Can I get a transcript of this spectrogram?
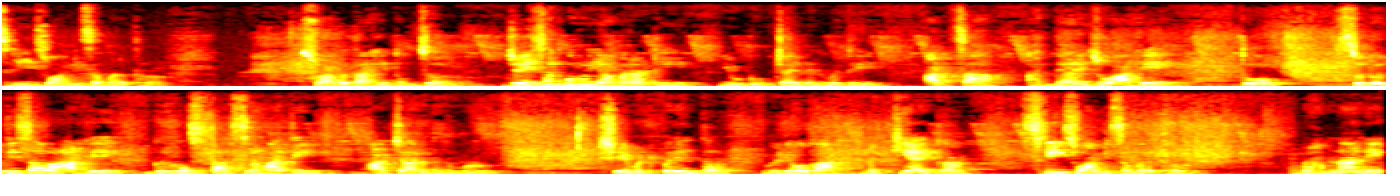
श्री स्वामी समर्थ. स्वागत आहे तुमचं जय सद्गुरू या मराठी यूट्यूब चॅनलमध्ये आजचा अध्याय जो आहे तो सदोतीसावा आहे गृहस्थ आश्रमातील आचार धर्म शेवटपर्यंत व्हिडिओ हा नक्की ऐका. श्री स्वामी समर्थ. ब्राह्मणाने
